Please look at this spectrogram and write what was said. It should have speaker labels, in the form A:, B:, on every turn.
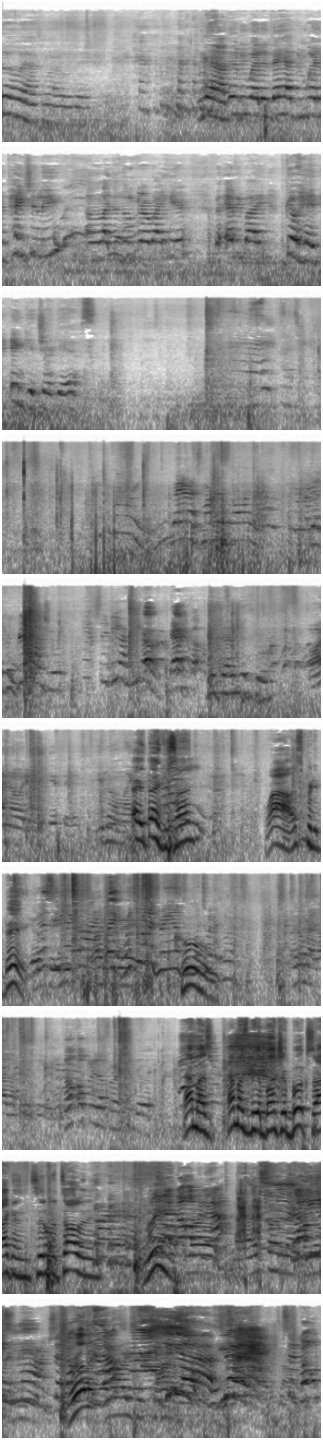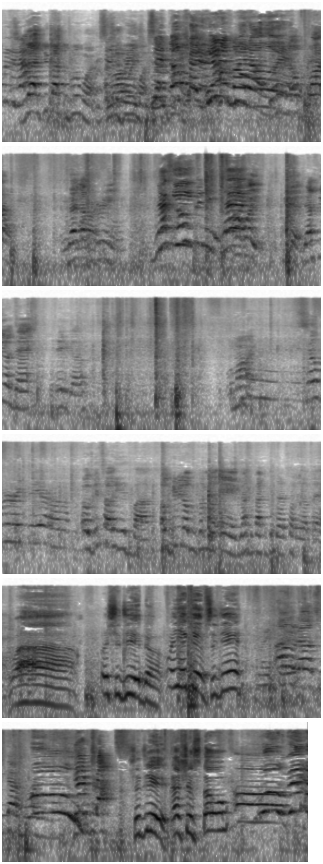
A: Good old ass Moses. Now they'll be waiting. They have been waiting patiently. Unlike the little girl right here. But everybody, go ahead and get your gifts.
B: Where's mine? The green one's yours. CD, I need. Oh, there you
A: Your daddy is good. Oh, I know what your gift is. You don't like
C: Hey,
A: it.
C: thank you, son. Wow, it's pretty big.
A: You'll see. Watch
B: Wait, which one is Rams?
C: Cool.
B: Which one is Rams?
A: It don't matter. I got to do it. Don't open it up first. You do it.
C: That must that must be a bunch of books so I can sit on the toilet and read.
B: Don't open it up.
A: No, that's something that you really need.
B: You said don't
C: Really?
B: open it up.
A: Always be trying to-
B: Yeah, yeah. You said don't open it up.
A: Jack, you got the blue one. This is the green one.
B: You said don't open it up. mine all the way
A: at the bottom. That got the green.
B: Let's open it.
A: Oh, wait. Yeah, that's yours, Jack. There you go. Come on.
B: Silver right there. Uh,
A: Oh, get Tony his box. Oh, give me those them little eggs. I forgot to put that in Tony up bag.
C: Wow. What Shajid doing? Where your gift, Shajid?
A: Right
B: oh
A: there.
B: no, she got more. Oh, good shots.
C: Shajid, that's your stove?
B: Oh, man.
